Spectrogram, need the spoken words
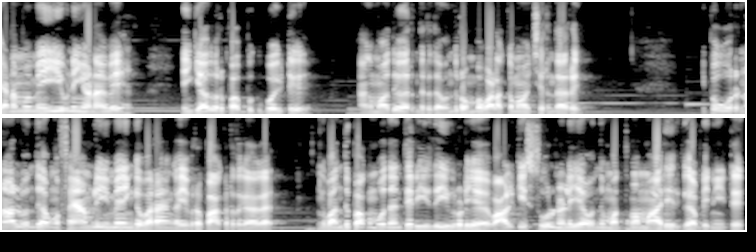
தினமுமே ஈவினிங் ஆனாவே எங்கேயாவது ஒரு பப்புக்கு போயிட்டு அங்கே மது அருந்துறதை வந்து ரொம்ப வழக்கமாக வச்சுருந்தார். இப்போ ஒரு நாள் வந்து அவங்க ஃபேமிலியுமே இங்கே வராங்க இவரை பார்க்குறதுக்காக இங்கே வந்து பார்க்கும்போது தான் தெரியுது இவருடைய வாழ்க்கை சூழ்நிலையே வந்து மொத்தமாக மாறி இருக்கு அப்படின்ட்டு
